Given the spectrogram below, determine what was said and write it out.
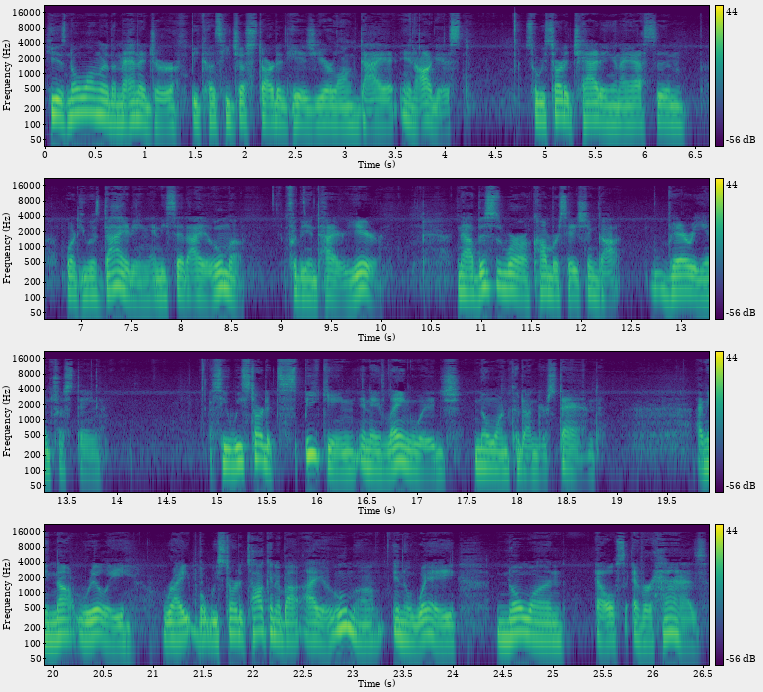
He is no longer the manager because he just started his year long diet in August. So we started chatting, and I asked him what he was dieting, and he said Ayahuma for the entire year. Now, this is where our conversation got very interesting. See, we started speaking in a language no one could understand. I mean, not really, right? But we started talking about Ayahuma in a way no one else ever has,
